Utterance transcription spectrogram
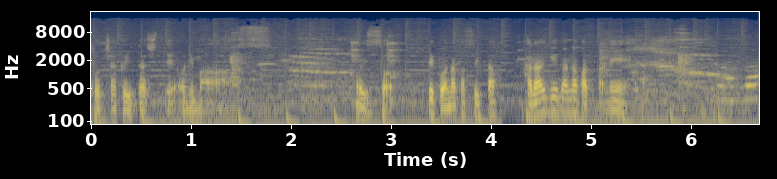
到着いたしております。美味しそう。結構お腹すいた？唐揚げがなかったね。は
